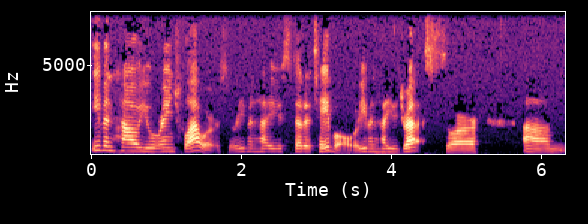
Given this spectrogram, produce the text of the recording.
even how you arrange flowers or even how you set a table or even how you dress or um,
